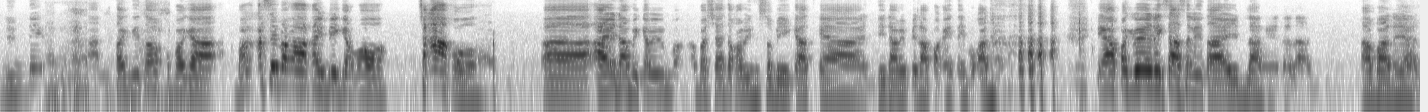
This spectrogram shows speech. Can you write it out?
hindi, ah, tag dito, kumbaga, mga, kasi mga kaibigan ko, tsaka ako, ah ayaw namin kami, masyado kami sumikat, kaya hindi namin pinapakita yung mukha. kaya pag may nagsasalita, yun lang, yun na lang. Tama na yan.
